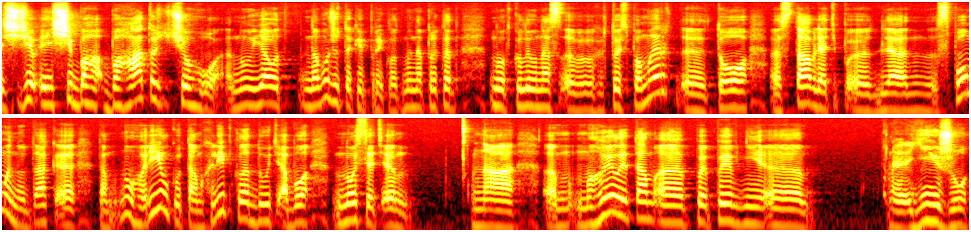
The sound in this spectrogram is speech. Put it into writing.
Ще, ще багато чого. Ну я от наводжу такий приклад. Ми, наприклад, ну от коли у нас е, хтось помер, е, то е, ставлять для спомену так, там, ну, горілку, там хліб кладуть або носять е, на е, могили там певні. Їжу,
